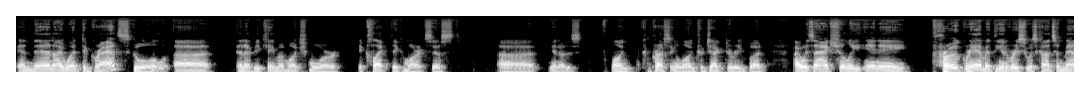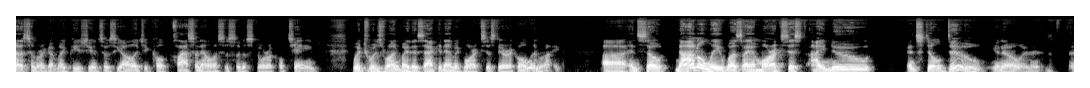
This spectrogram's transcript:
and then I went to grad school, uh, and I became a much more eclectic Marxist. Uh, you know, this long compressing a long trajectory, but I was actually in a program at the University of Wisconsin Madison where I got my PhD in sociology called Class Analysis and Historical Change, which was run by this academic Marxist Erik Olin-Wright. Uh, and so not only was I a Marxist, I knew and still do, you know, uh,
